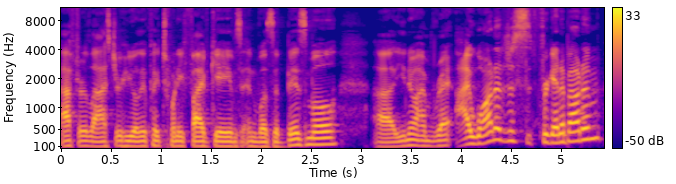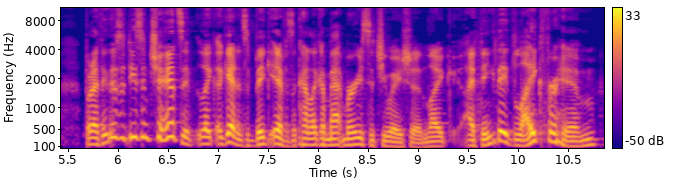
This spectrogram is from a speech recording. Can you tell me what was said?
After last year, he only played 25 games and was abysmal. Uh, you know, I'm re- I want to just forget about him, but I think there's a decent chance. If like again, it's a big if. It's kind of like a Matt Murray situation. Like I think they'd like for him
